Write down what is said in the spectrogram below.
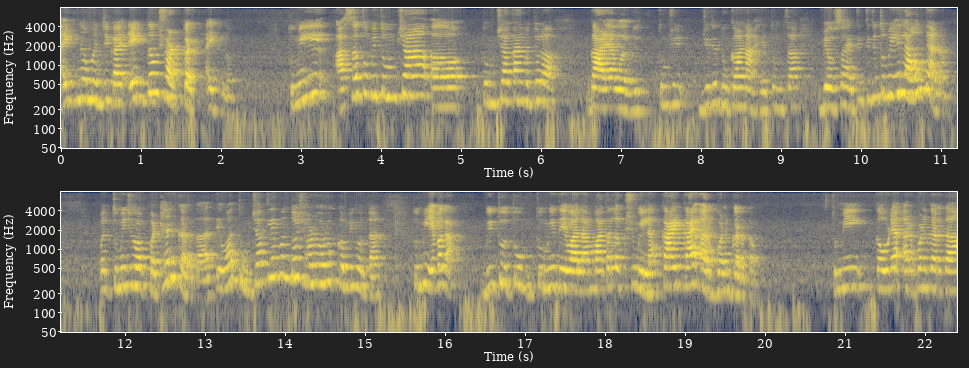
ऐकणं म्हणजे काय? एकदम शॉर्टकट ऐकणं. तुम्ही असं तुम्ही तुमच्या तुमच्या काय म्हणतो ना गाळ्यावर तुमची जिथे दुकान आहे तुमचा व्यवसाय आहे तिथे तुम्ही हे लावून द्या ना. पण तुम्ही जेव्हा पठण करता तेव्हा तुमच्यातले पण दोष हळूहळू कमी होतात. तुम्ही हे बघा मी तू तू तुम्ही देवाला माता लक्ष्मीला काय काय अर्पण करता? तुम्ही कवड्या अर्पण करता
